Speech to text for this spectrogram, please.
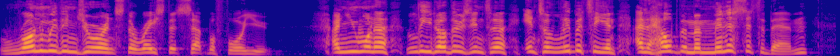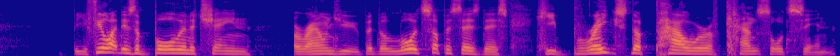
run with endurance the race that's set before you and you want to lead others into, into liberty and, and help them and minister to them, but you feel like there's a ball in a chain around you. But the Lord's Supper says this He breaks the power of canceled sin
